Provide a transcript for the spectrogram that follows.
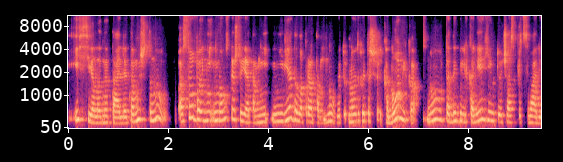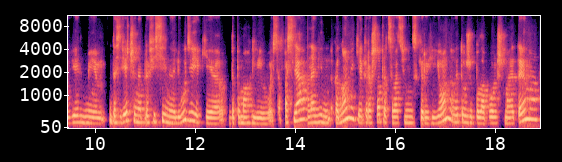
і села Наталья тому что ну особо не, не могу сказать что я там не, не ведала про там ну гэта, ну, гэта ж эканоміка. Ну тады былі калегі у той час працавалі вельмі дасведчаныя прафесійныя людзі якія дапамаглі вось а пасля навін эканомікі перайшла працаваць у мінскі рэгіён. Гэта уже была больш моя тэма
